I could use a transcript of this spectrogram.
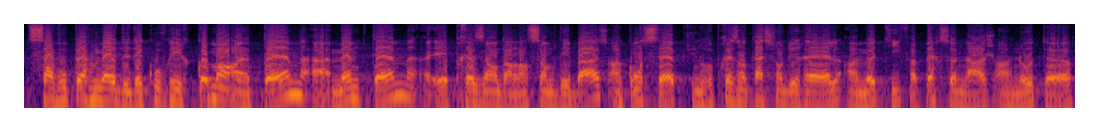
ça vous permet de découvrir comment un thème, un même thème, est présent dans l'ensemble des bases, un concept, une représentation du réel, un motif, un personnage, un auteur,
